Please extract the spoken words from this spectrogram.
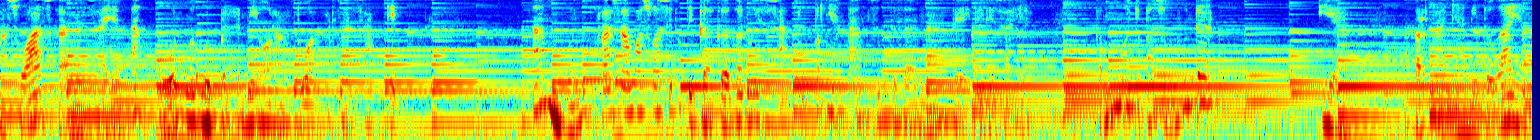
Was-was karena saya takut membebani orang tua karena sakit. Namun, rasa was-was itu digagalkan oleh satu pernyataan sederhana dari diri saya. Kamu mau cepat sembuh? Iya, pertanyaan itulah yang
